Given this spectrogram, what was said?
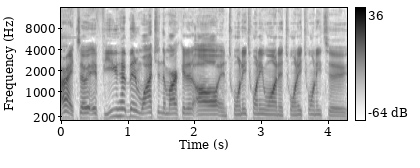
All right, so if you have been watching the market at all in 2021 and 2022,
